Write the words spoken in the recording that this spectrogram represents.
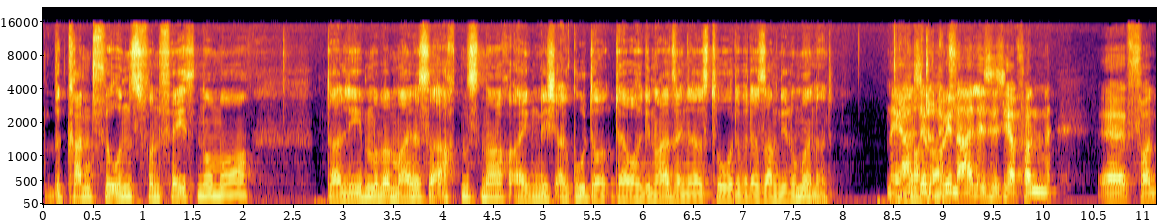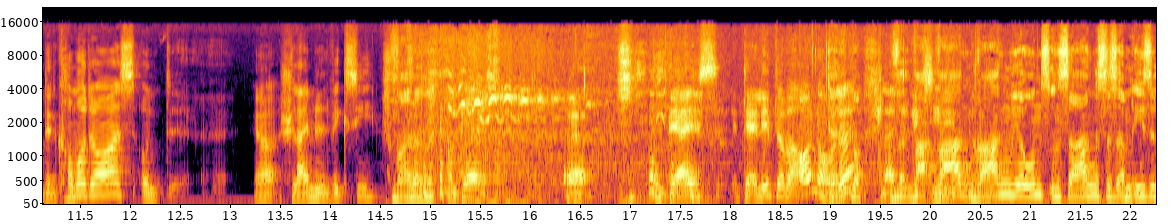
bekannt für uns von Faith No More. Da leben aber meines Erachtens nach eigentlich, ah gut, der Originalsänger ist tot, aber da sagen die Nummer nicht. Naja, also im Original ist es ja von, äh, von den Commodores und äh, ja, Schleimel Wixi. Ich meine, ne? Und der ist, äh, und der ist, der lebt aber auch noch, Der oder? noch. Wagen, wagen wir uns und sagen, es ist am Easy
